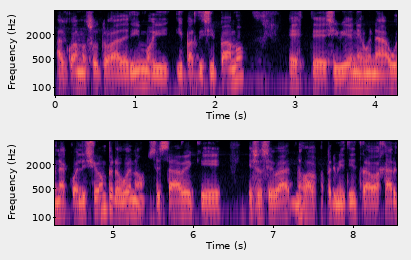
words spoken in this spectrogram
al cual nosotros adherimos y participamos este, si bien es una, una coalición, pero bueno, se sabe que eso se va, nos va a permitir trabajar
